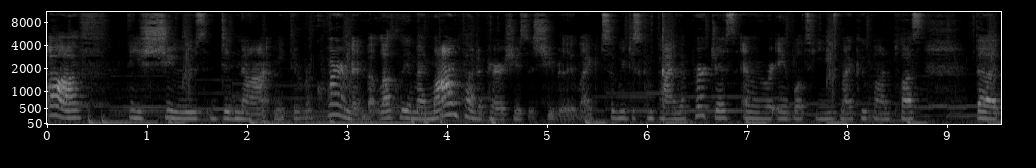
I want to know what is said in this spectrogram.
off, these shoes did not meet the requirement, but luckily my mom found a pair of shoes that she really liked. So we just combined the purchase and we were able to use my coupon plus the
